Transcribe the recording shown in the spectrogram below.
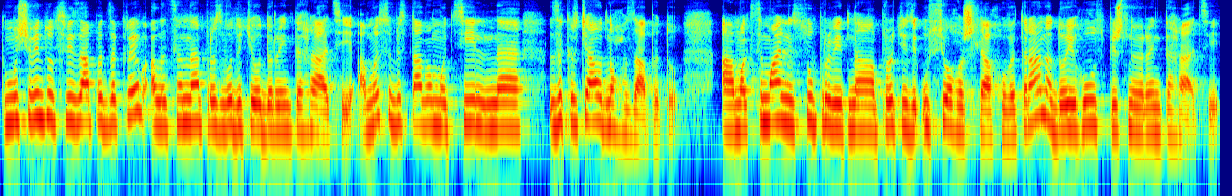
тому що він тут свій запит закрив, але це не призводить його до реінтеграції. А ми собі ставимо ціль не закриття одного запиту, а максимальний супровід на протязі усього шляху ветерана до його успішної реінтеграції.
